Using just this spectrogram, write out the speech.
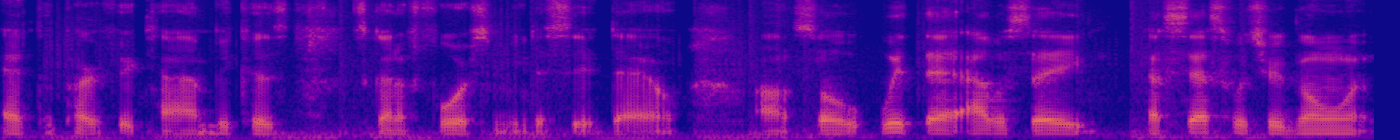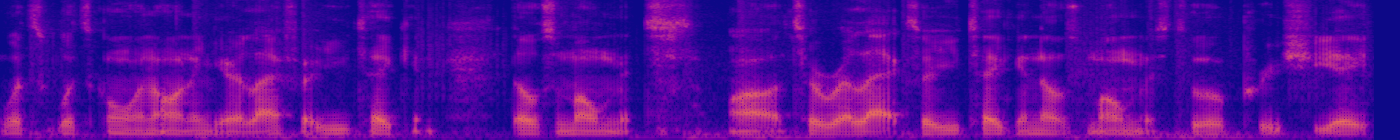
at the perfect time because it's going to force me to sit down. Uh, so with that, I would say assess what you're going, what's what's going on in your life. Are you taking those moments uh, to relax? Are you taking those moments to appreciate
